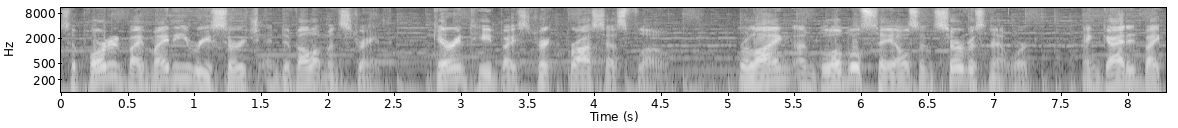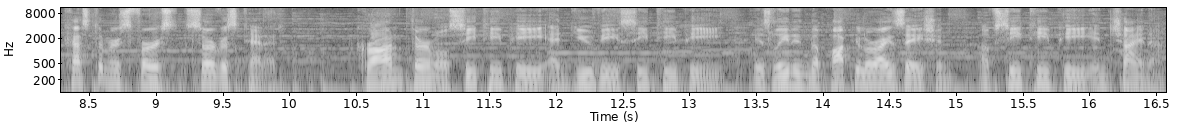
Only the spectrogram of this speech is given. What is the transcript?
Supported by mighty research and development strength, guaranteed by strict process flow, relying on global sales and service network, and guided by customers first service tenet, Cron Thermal CTP and UV CTP is leading the popularization of CTP in China,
